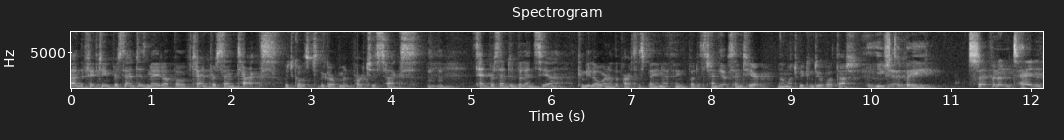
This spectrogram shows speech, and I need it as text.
And the 15% is made up of 10% tax, which goes to the government, purchase tax. 10% in Valencia, can be lower in other parts of Spain, I think, but it's 10% here. Not much we can do about that. it used to be 7 and 10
